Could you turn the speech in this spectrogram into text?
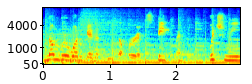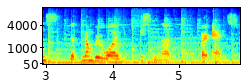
number 1 cannot be the correct statement, which means that number 1 is not our answer.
